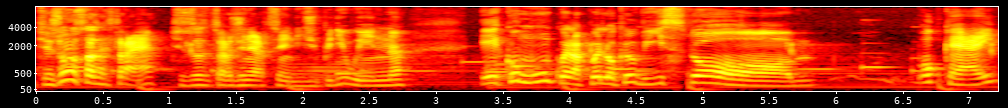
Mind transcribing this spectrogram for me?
ci sono state tre, ci sono state tre generazioni di GPD Win e comunque da quello che ho visto, ok,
